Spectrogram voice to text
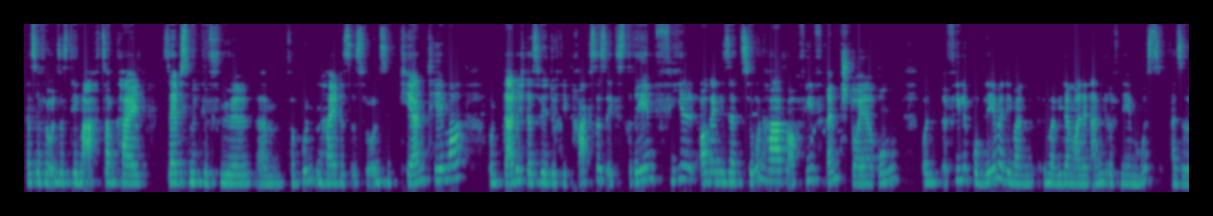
dass ja für uns das Thema Achtsamkeit, Selbstmitgefühl, ähm, Verbundenheit, das ist für uns ein Kernthema. Und dadurch, dass wir durch die Praxis extrem viel Organisation haben, auch viel Fremdsteuerung und viele Probleme, die man immer wieder mal in Angriff nehmen muss, also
